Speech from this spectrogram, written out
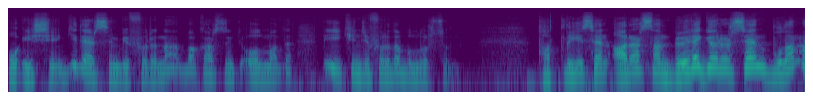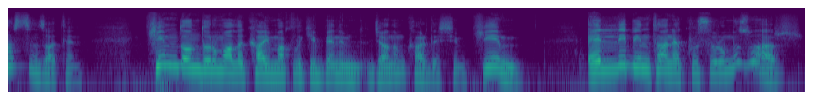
o işi gidersin bir fırına bakarsın ki olmadı bir ikinci fırında bulursun. Tatlıyı sen ararsan böyle görürsen bulamazsın zaten. Kim dondurmalı kaymaklı ki benim canım kardeşim kim? 50 bin tane kusurumuz var.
